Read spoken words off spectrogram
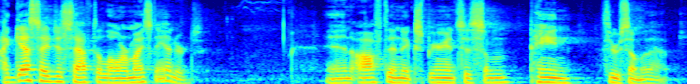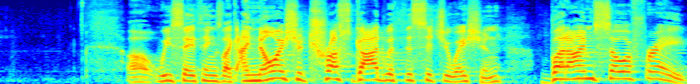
I guess I just have to lower my standards. And often experiences some pain through some of that. Uh, we say things like, I know I should trust God with this situation, but I'm so afraid.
